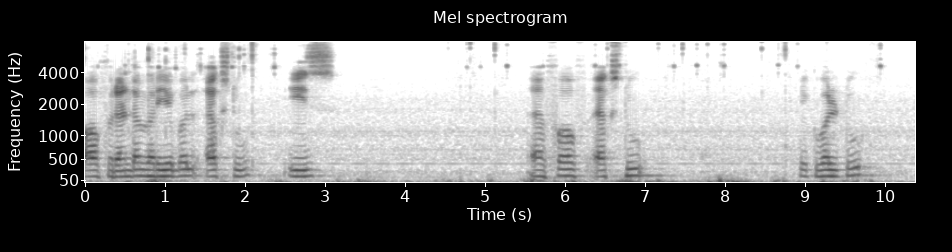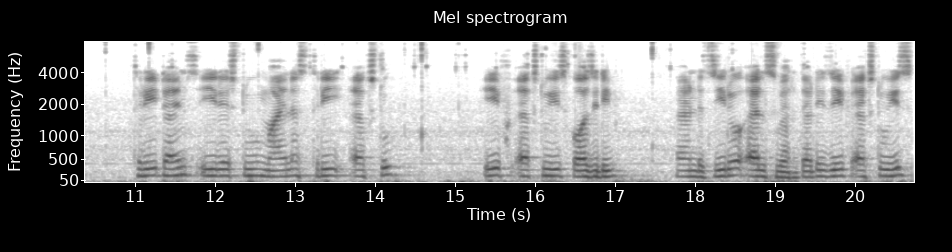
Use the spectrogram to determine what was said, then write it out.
of random variable x2 is f of x2 equal to 3 times e raised to minus 3 x2 if x2 is positive and 0 elsewhere. That is if x2 is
